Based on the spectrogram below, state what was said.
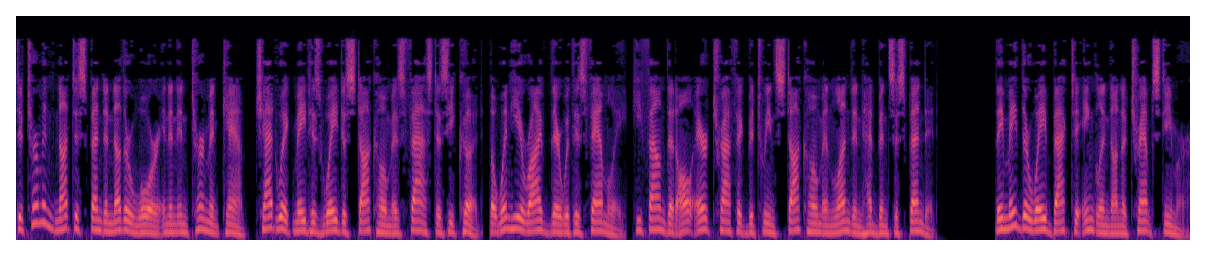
Determined not to spend another war in an internment camp, Chadwick made his way to Stockholm as fast as he could, but when he arrived there with his family, he found that all air traffic between Stockholm and London had been suspended. They made their way back to England on a tramp steamer.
